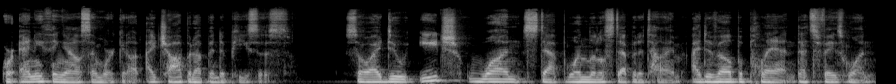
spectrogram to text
or anything else I'm working on, I chop it up into pieces. So I do each one step, one little step at a time. I develop a plan. That's phase one.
